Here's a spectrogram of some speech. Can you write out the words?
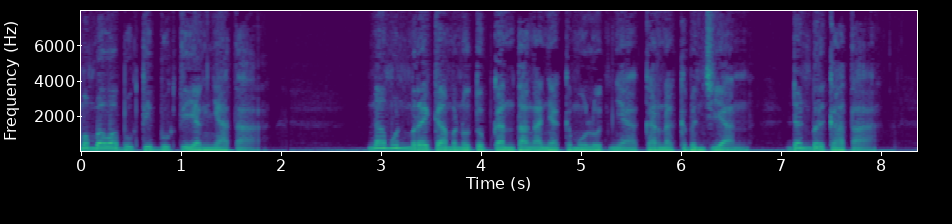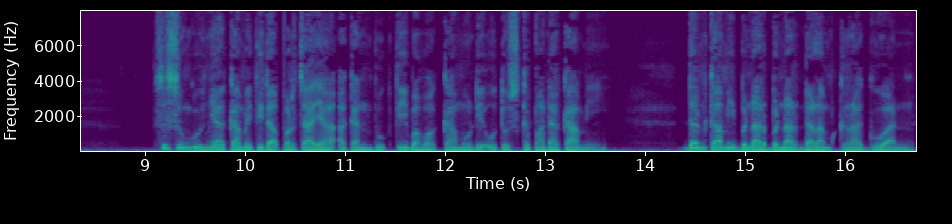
membawa bukti-bukti yang nyata. Namun mereka menutupkan tangannya ke mulutnya karena kebencian, dan berkata, Sesungguhnya kami tidak percaya akan bukti bahwa kamu diutus kepada kami, dan kami benar-benar dalam keraguan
